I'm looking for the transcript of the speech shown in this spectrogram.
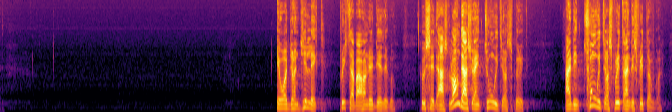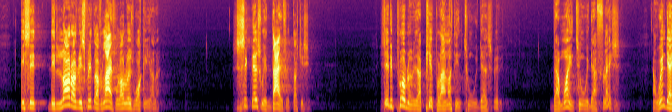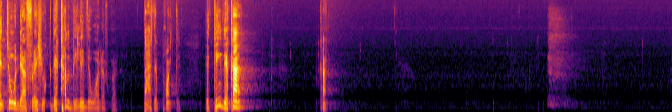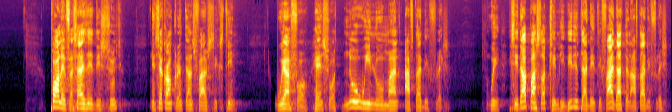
It was John G. Lake, preached about 100 years ago, who said, As long as you are in tune with your spirit, and in tune with your spirit and the Spirit of God, he said, The Lord of the Spirit of life will always walk in your life. Sickness will die if it touches you. He said, The problem is that people are not in tune with their spirit, they are more in tune with their flesh. And when they are in tune with their flesh, they can't believe the word of God. That's the point. They think they can. can. Paul emphasizes this truth in 2 Corinthians 5:16. Wherefore, henceforth, know we no man after the flesh. We, see, that pastor came, he didn't identify that thing after the flesh,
